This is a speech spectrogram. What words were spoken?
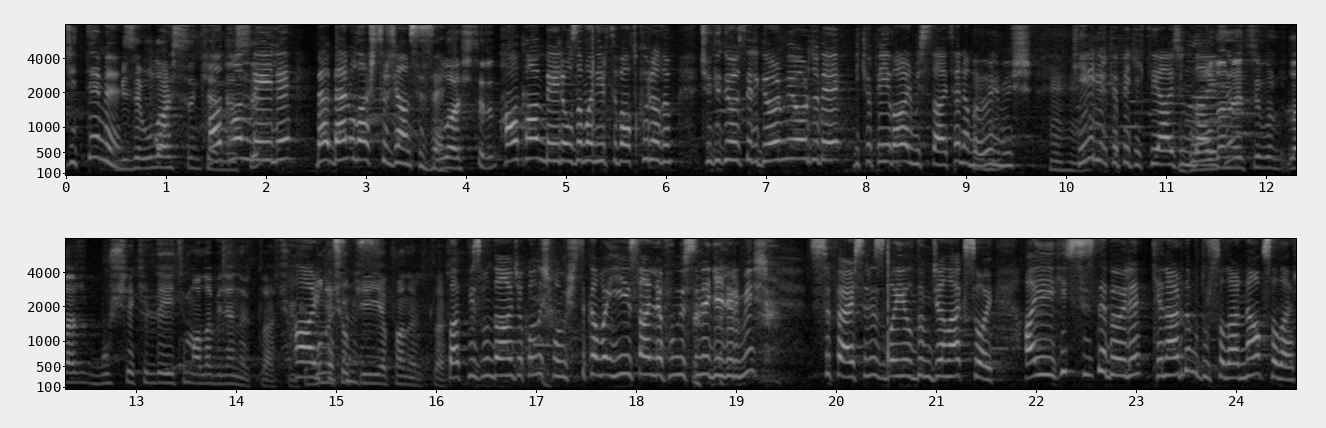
Ciddi mi? Bize ulaşsın kendisi. Hakan Bey'le ben, ben ulaştıracağım size. Ulaştırın. Hakan Bey'le o zaman irtibat kuralım. Çünkü gözleri görmüyordu ve bir köpeği varmış zaten ama ölmüş. Yeni bir köpek ihtiyacındaydı. Golden Retriever'lar bu şekilde eğitim alabilen ırklar çünkü. Bunu Harikasınız. çok iyi yapan ırklar. Bak biz bunu daha önce konuşmamıştık ama iyi insan lafının üstüne gelirmiş. Süpersiniz bayıldım Can Aksoy. Ay hiç siz de böyle kenarda mı dursalar ne yapsalar?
